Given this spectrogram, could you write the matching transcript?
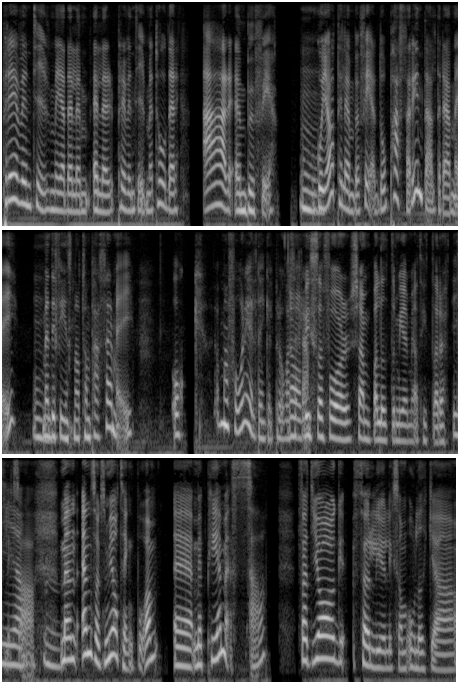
preventivmedel eller preventivmetoder är en buffé. Mm. Går jag till en buffé, då passar inte allt det där mig. Mm. Men det finns något som passar mig. Och man får helt enkelt prova sig ja, fram. Vissa får kämpa lite mer med att hitta rätt. Liksom. Ja. Mm. Men en sak som jag har tänkt på eh, med PMS. Ja. För att jag följer liksom olika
